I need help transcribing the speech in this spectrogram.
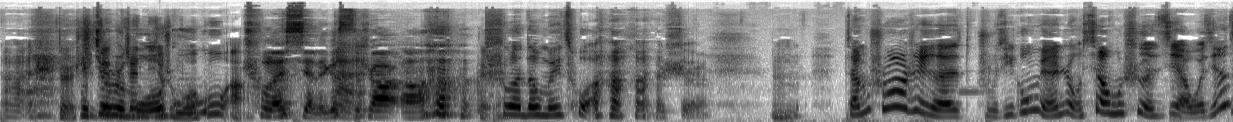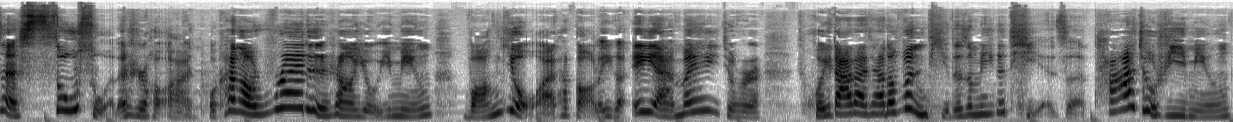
哎，对，就是蘑蘑菇啊，出来写了一个四十二啊，说的都没错，是，嗯。咱们说到这个主题公园这种项目设计啊，我今天在搜索的时候啊，我看到 Reddit 上有一名网友啊，他搞了一个 AMA，就是回答大家的问题的这么一个帖子。他就是一名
